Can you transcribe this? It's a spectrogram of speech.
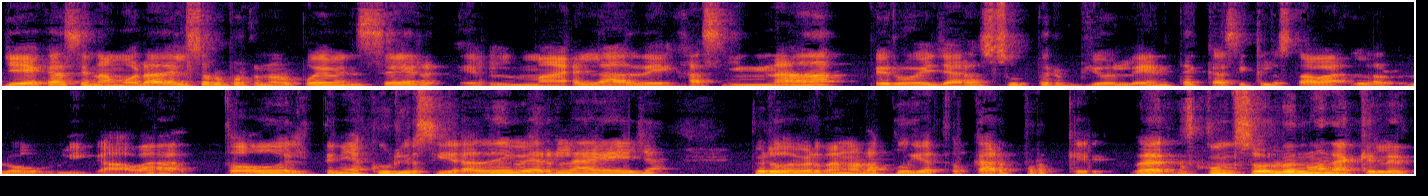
llega, se enamora de él solo porque no lo puede vencer, el Mae la deja sin nada, pero ella era súper violenta, casi que lo estaba, lo, lo obligaba a todo. Él tenía curiosidad de verla a ella pero de verdad no la podía tocar porque con solo en una que le,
